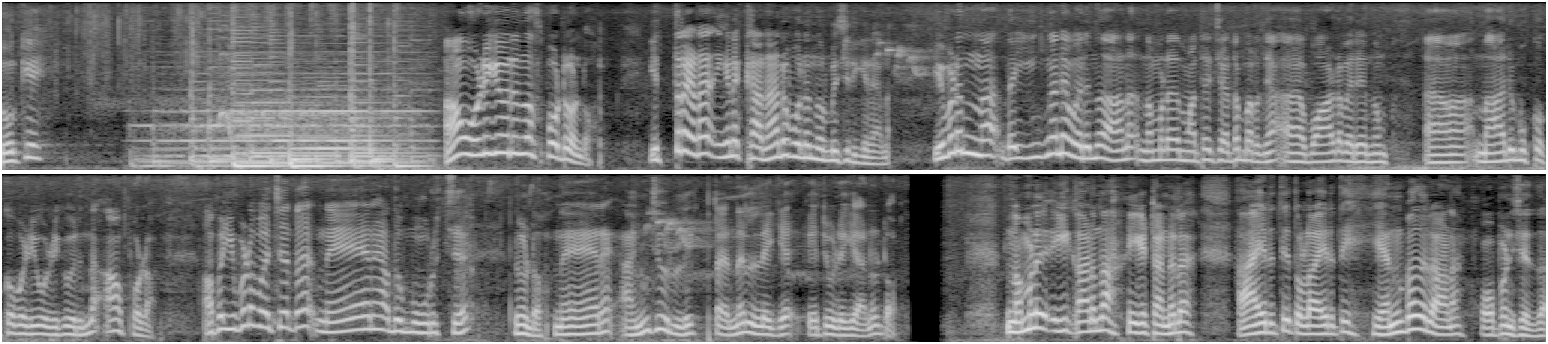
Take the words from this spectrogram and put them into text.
നോക്കിയേ. വരുന്ന സ്പോട്ട് കണ്ടോ? ഇത്ര ഇടം ഇങ്ങനെ കനാട് പോലെ നിർമ്മിച്ചിരിക്കുന്നതാണ്. ഇവിടെ നിന്ന് ഇങ്ങനെ വരുന്നതാണ് നമ്മുടെ മറ്റേ ചേട്ടൻ പറഞ്ഞ വാഴ വരെയൊന്നും നാലുമുക്കൊക്കെ വഴി ഒഴുകി വരുന്ന ആ പുഴ. അപ്പോൾ ഇവിടെ വെച്ചിട്ട് നേരെ അത് മുറിച്ച് ഇതുണ്ടോ നേരെ അഞ്ചുരുളി ടണലിലേക്ക് കയറ്റിവിടുകയാണ് കേട്ടോ നമ്മൾ ഈ കാണുന്ന ഈ ടണൽ ആയിരത്തി തൊള്ളായിരത്തി എൺപതിലാണ് ഓപ്പൺ ചെയ്തത്.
